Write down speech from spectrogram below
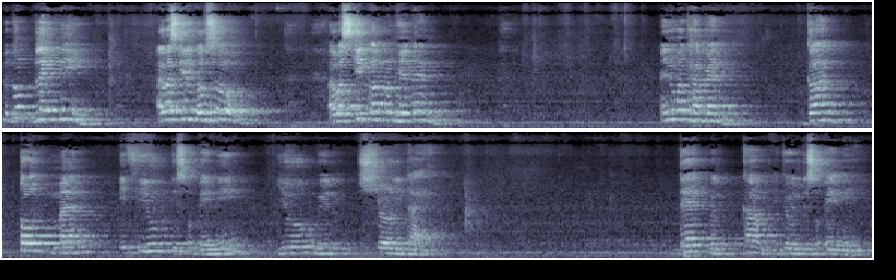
But don't blame me. I was killed also. I was kicked out from heaven. And you know what happened? God told man, if you disobey me, you will surely die. Death will come if you will disobey me.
